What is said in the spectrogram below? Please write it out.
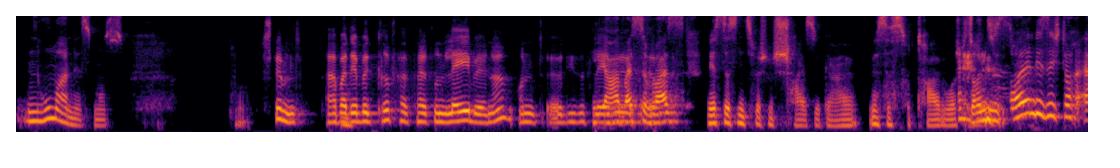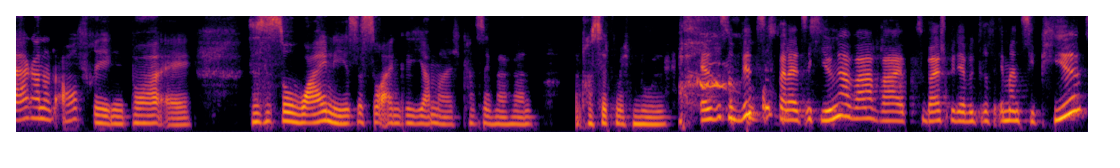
ein Humanismus. Stimmt, aber ja. der Begriff hat halt so ein Label, ne? Und äh, dieses Label. Ja, weißt du äh, was? Mir ist das inzwischen scheißegal. Mir ist das total wurscht. Sollen, sollen die sich doch ärgern und aufregen? Boah, ey. Das ist so whiny, es ist so ein Gejammer, ich kann es nicht mehr hören. Interessiert mich null. Es ist so witzig, weil als ich jünger war, war zum Beispiel der Begriff emanzipiert.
